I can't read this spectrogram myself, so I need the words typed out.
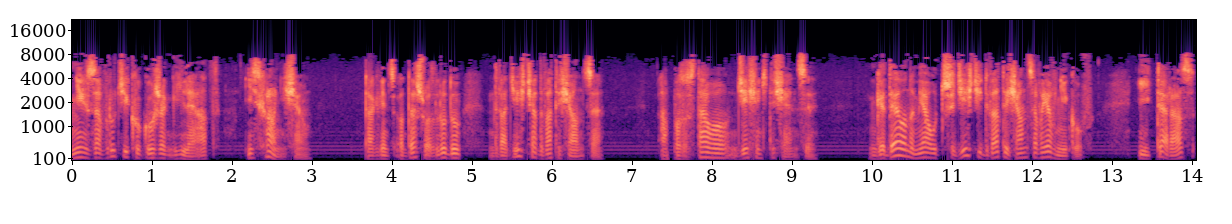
niech zawróci ku górze Gilead i schroni się. Tak więc odeszło z ludu dwadzieścia dwa tysiące, a pozostało dziesięć tysięcy. Gedeon miał trzydzieści dwa tysiące wojowników i teraz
